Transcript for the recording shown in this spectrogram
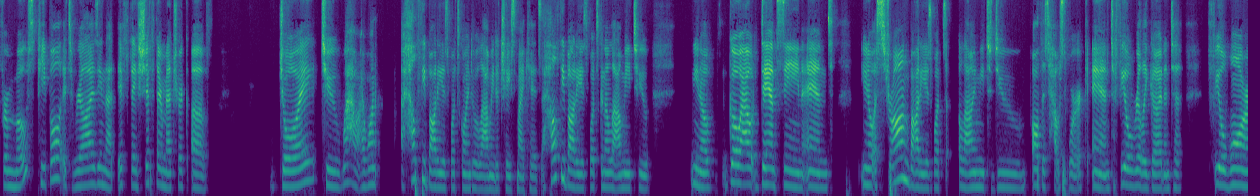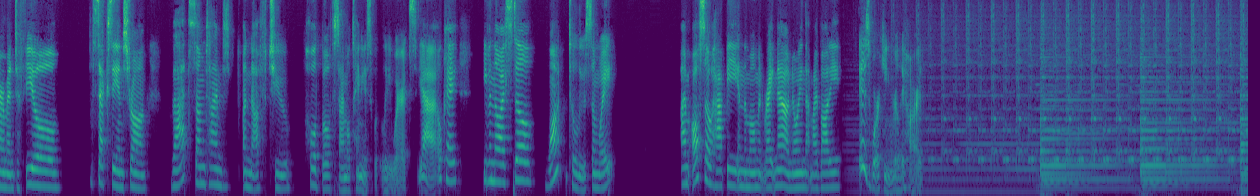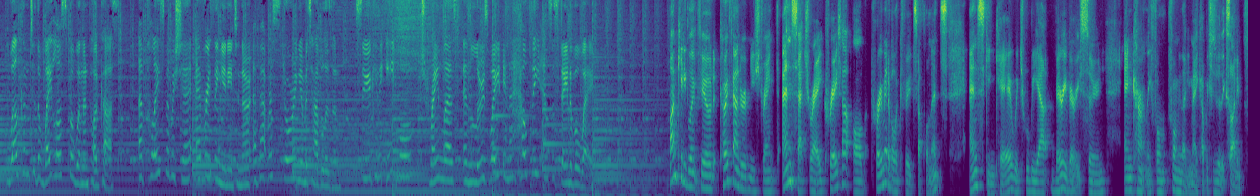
For most people, it's realizing that if they shift their metric of joy to wow i want a healthy body is what's going to allow me to chase my kids. A healthy body is what's going to allow me to you know go out dancing and you know a strong body is what's allowing me to do all this housework and to feel really good and to feel warm and to feel sexy and strong. That's sometimes enough to hold both simultaneously where it's yeah okay even though I still want to lose some weight, I'm also happy in the moment right now, knowing that my body is working really hard. Welcome to the Weight Loss for Women podcast, a place where we share everything you need to know about restoring your metabolism so you can eat more, train less, and lose weight in a healthy and sustainable way. I'm Kitty Blomfield, co founder of New Strength and Saturée, creator of pro metabolic food supplements and skincare, which will be out very, very soon, and currently form- formulating makeup, which is really exciting.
